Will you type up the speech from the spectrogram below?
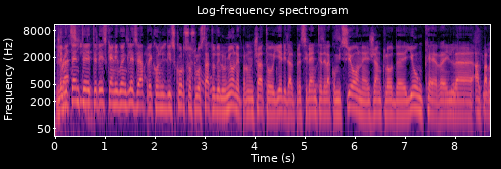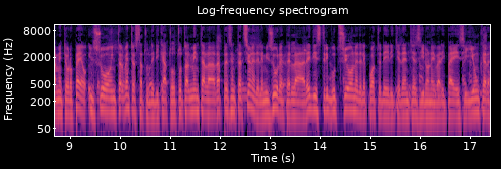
L'emittente tedesca in lingua inglese apre con il discorso sullo Stato dell'Unione pronunciato ieri dal Presidente della Commissione Jean-Claude Juncker il, al Parlamento europeo. Il suo intervento è stato dedicato totalmente alla rappresentazione delle misure per la redistribuzione delle quote dei richiedenti asilo nei vari paesi. Juncker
